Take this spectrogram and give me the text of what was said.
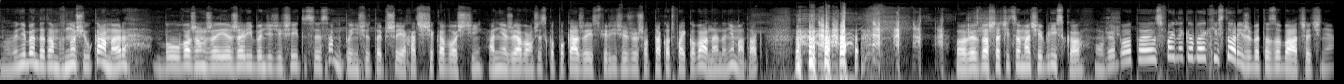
Mówię, nie będę tam wnosił kamer, bo uważam, że jeżeli będziecie chcieli, to sobie sami powinniście tutaj przyjechać z ciekawości, a nie, że ja wam wszystko pokażę i stwierdzicie, że już od tak odfajkowane. No nie ma tak. Mówię, zwłaszcza ci, co macie blisko. Mówię, bo to jest fajny kawałek historii, żeby to zobaczyć, nie?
